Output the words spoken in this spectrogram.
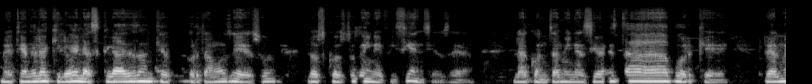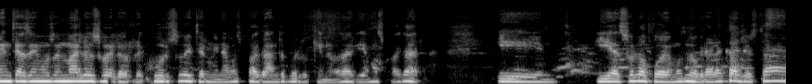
metiéndole aquí lo de las clases, aunque acordamos de eso, los costos de ineficiencia, o sea, la contaminación está porque realmente hacemos un mal uso de los recursos y terminamos pagando por lo que no deberíamos pagar. Y, y eso lo podemos lograr acá. Yo esta,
